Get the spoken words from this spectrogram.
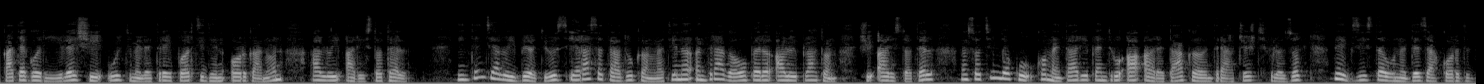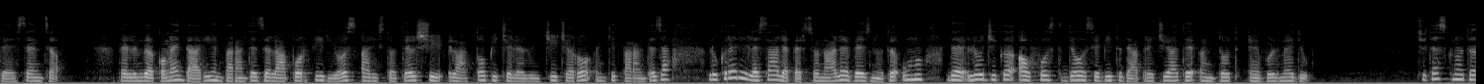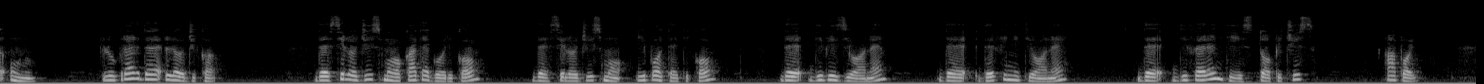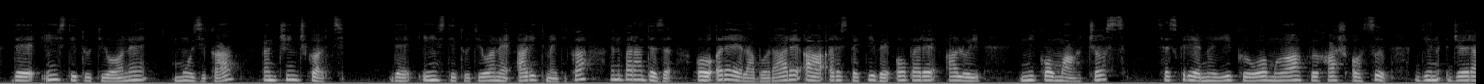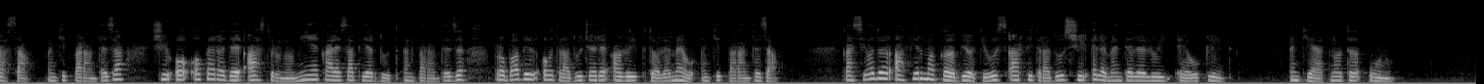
Categoriile și ultimele trei părți din Organon al lui Aristotel. Intenția lui Boetius era să traducă în latină întreaga operă a lui Platon și Aristotel, însoțind-o cu comentarii pentru a arăta că între acești filozofi nu există un dezacord de esență. Pe lângă comentarii, în paranteză la Porfirios, Aristotel și la topicele lui Cicero, închid paranteza, lucrările sale personale, vezi notă 1, de logică au fost deosebit de apreciate în tot evul mediu. Citesc notă 1. Lucrări de logică De silogismo categorico De silogismo ipotetico De divizione De definitione De differentis topicis Apoi de institutione muzica în cinci cărți, de institutione aritmetica, în paranteză, o reelaborare a respectivei opere a lui Nicomachos, se scrie n i c o m a c h o s din Gerasa, închid paranteza, și o operă de astronomie care s-a pierdut, în paranteză, probabil o traducere a lui Ptolemeu, închid paranteza. Casiodor afirmă că Biotius ar fi tradus și elementele lui Euclid. Încheiat notă 1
